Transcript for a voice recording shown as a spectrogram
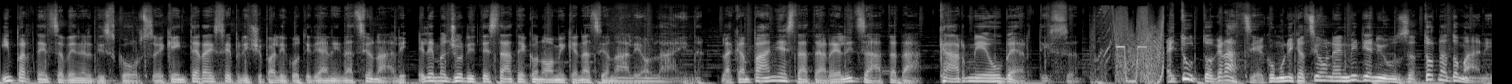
in partenza venerdì scorso e che interessa i principali quotidiani nazionali e le maggiori testate economiche nazionali online. La campagna è stata realizzata da Carmi e Ubertis. È tutto, grazie. Comunicazione e Media News torna domani,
